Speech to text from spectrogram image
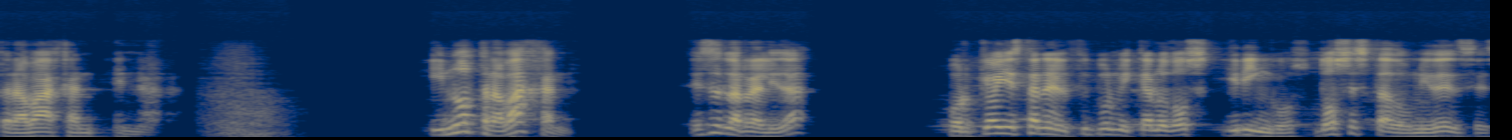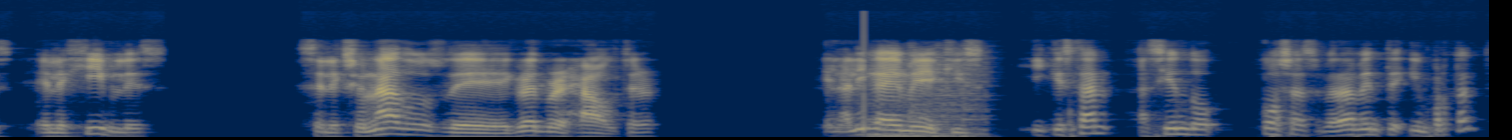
trabajan en nada. Y no trabajan. Esa es la realidad. Porque hoy están en el fútbol mexicano dos gringos, dos estadounidenses, elegibles, seleccionados de Great Halter, en la Liga MX, y que están haciendo cosas verdaderamente importantes.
